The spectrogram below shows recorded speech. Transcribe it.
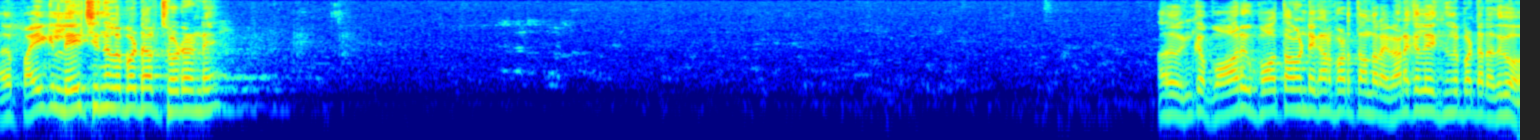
అది పైకి లేచి నిలబడ్డారు చూడండి. అది ఇంకా బారుకు పోతా ఉంటే కనపడుతుందరా వెనక లేచి నిలబడ్డారు అదిగో.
